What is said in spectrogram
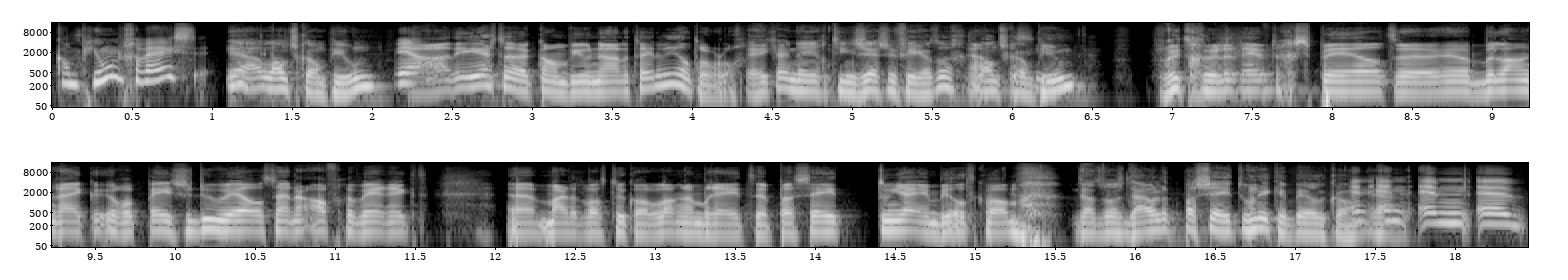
kampioen geweest. Ja, landskampioen. Ja. ja. de eerste kampioen na de Tweede Wereldoorlog. Zeker, in 1946, ja, landskampioen. Precies. Ruud Gullit heeft er gespeeld. belangrijke Europese duels zijn er afgewerkt. maar dat was natuurlijk al lang en breed passé toen jij in beeld kwam. Dat was duidelijk passé toen ik in beeld kwam. En, ja. en, en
